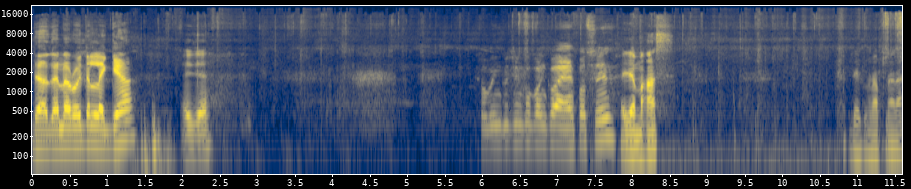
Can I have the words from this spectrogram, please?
দেয়া যায় না রইতে লাগিয়া। এই যে। এই যে মাছ। দেখুন আপনারা।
